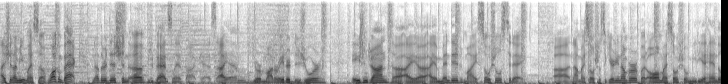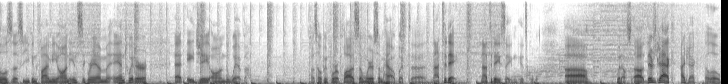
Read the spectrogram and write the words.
I should unmute myself. Welcome back. Another edition of the Bad Slant Podcast. I am your moderator de jour, Asian John. Uh, I, uh, I amended my socials today. Uh, not my social security number, but all my social media handles. Uh, so you can find me on Instagram and Twitter at AJ on the web. I was hoping for applause somewhere, somehow, but uh, not today. Not today, Satan. It's cool. Uh, what else? Uh, there's Jack. Hi, Jack. Hello,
